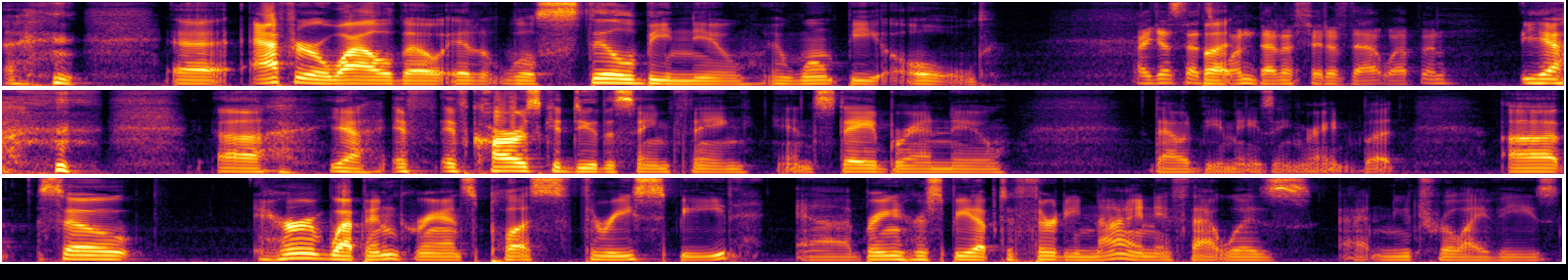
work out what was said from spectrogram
uh, after a while, though, it will still be new. It won't be old. I guess that's but- one benefit of that weapon. Yeah, uh, yeah. If if cars could do the same thing and stay brand new, that would be amazing, right? But uh, so her weapon grants plus three speed, uh, bringing her speed up to thirty nine if that was at neutral IVs,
